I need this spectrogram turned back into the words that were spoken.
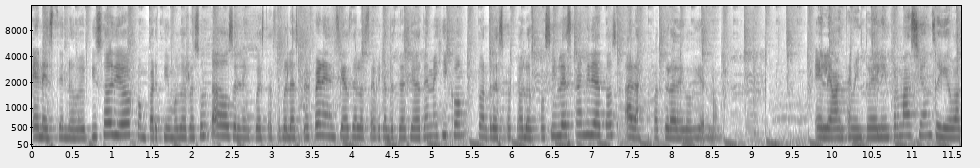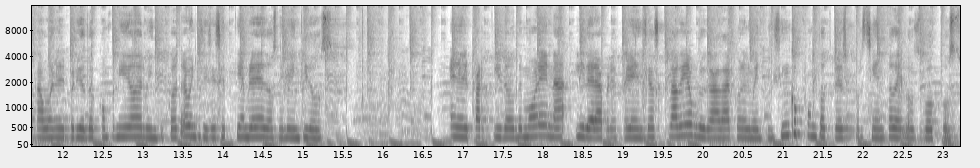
En este nuevo episodio compartimos los resultados de la encuesta sobre las preferencias de los habitantes de la Ciudad de México con respecto a los posibles candidatos a la jefatura de gobierno. El levantamiento de la información se llevó a cabo en el periodo comprendido del 24 al 26 de septiembre de 2022. En el partido de Morena lidera preferencias Claudia Brugada con el 25.3% de los votos.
